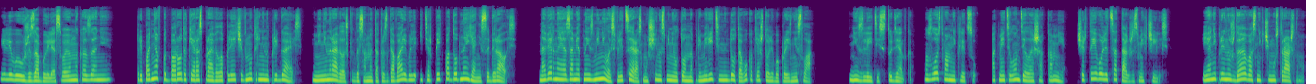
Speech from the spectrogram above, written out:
«Или вы уже забыли о своем наказании?» Приподняв подбородок, я расправила плечи, внутренне напрягаясь. Мне не нравилось, когда со мной так разговаривали, и терпеть подобное я не собиралась. Наверное, я заметно изменилась в лице, раз мужчина сменил тон на примирительный до того, как я что-либо произнесла. «Не злитесь, студентка. Злость вам не к лицу», — отметил он, делая шаг ко мне. Черты его лица также смягчились. «Я не принуждаю вас ни к чему страшному.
